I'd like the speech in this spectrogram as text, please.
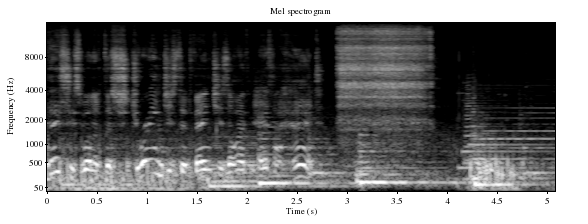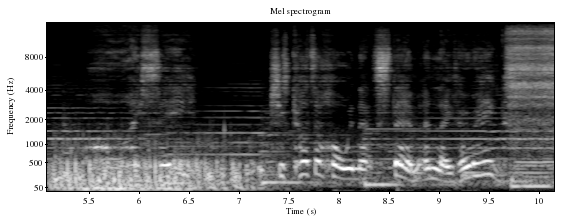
This is one of the strangest adventures I've ever had. Oh, I see. She's cut a hole in that stem and laid her eggs.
